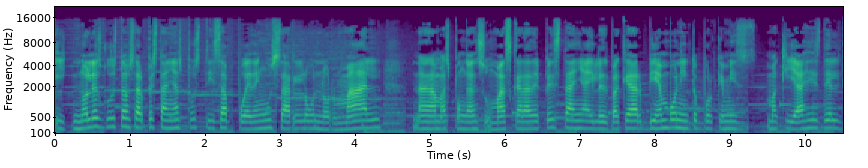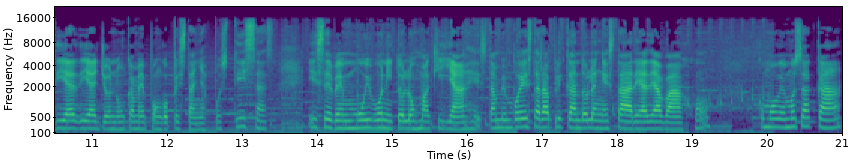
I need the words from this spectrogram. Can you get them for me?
y no les gusta usar pestañas postizas pueden usarlo normal nada más pongan su máscara de pestaña y les va a quedar bien bonito porque mis maquillajes del día a día yo nunca me pongo pestañas postizas y se ven muy bonitos los maquillajes. También voy a estar aplicándola en esta área de abajo. Como vemos acá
